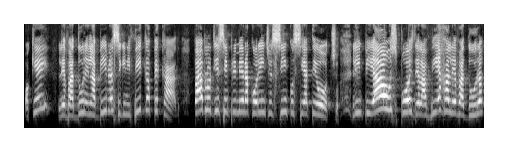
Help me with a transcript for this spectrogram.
Ok? Levadura la Bíblia significa pecado. Pablo disse em 1 Coríntios 5, 7 e 8: Limpiaos, pois, de la vieja levadura,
